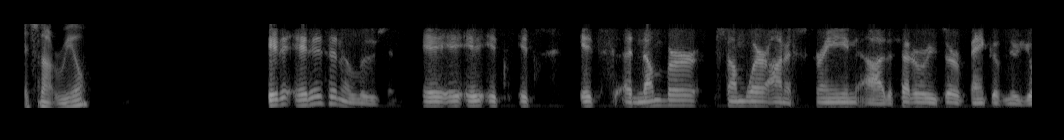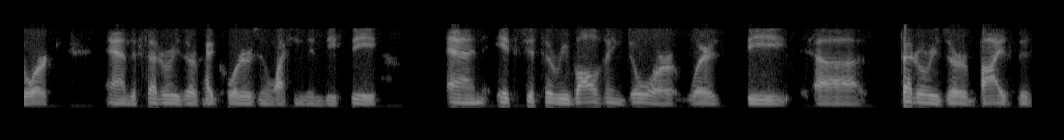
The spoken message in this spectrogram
It's not real? It, it is an illusion. It, it, it, it's, it's a number somewhere on a screen. Uh, the Federal Reserve Bank of New York and the Federal Reserve headquarters in Washington, D.C. And it's just a revolving door where the uh, Federal Reserve buys this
